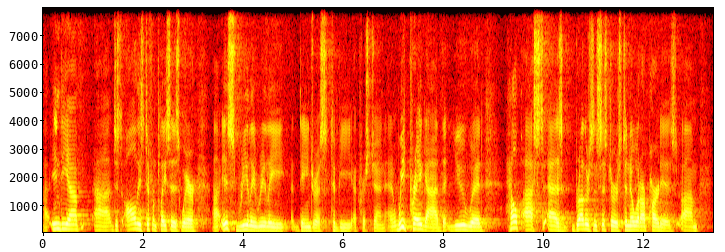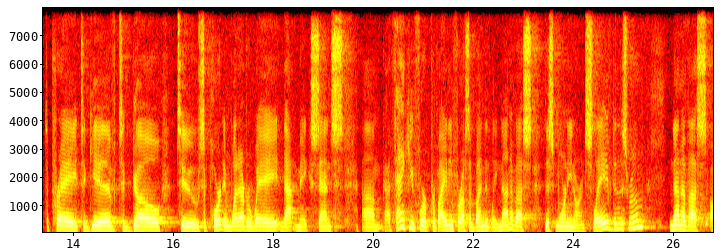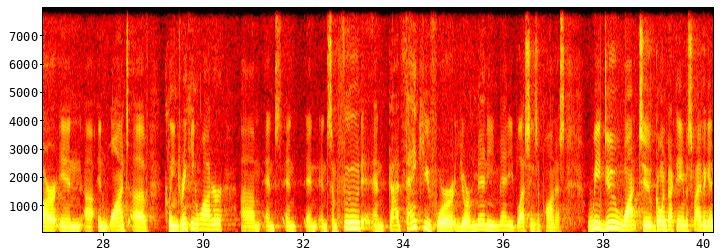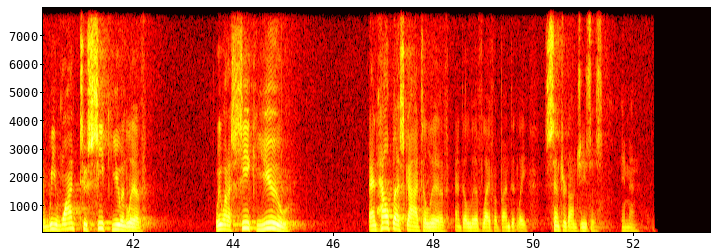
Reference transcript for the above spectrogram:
uh, India, uh, just all these different places where uh, it's really, really dangerous to be a Christian. And we pray, God, that you would help us as brothers and sisters to know what our part is um, to pray, to give, to go, to support in whatever way that makes sense. Um, God, thank you for providing for us abundantly. None of us this morning are enslaved in this room. None of us are in, uh, in want of clean drinking water um, and, and, and, and some food. And God, thank you for your many, many blessings upon us. We do want to, going back to Amos 5 again, we want to seek you and live. We want to seek you and help us, God, to live and to live life abundantly centered on Jesus. Amen.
